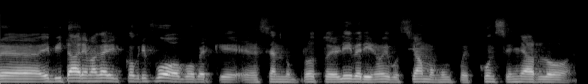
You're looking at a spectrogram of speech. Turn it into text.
eh, evitare magari il coprifuoco, perché eh, essendo un prodotto delivery noi possiamo comunque consegnarlo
